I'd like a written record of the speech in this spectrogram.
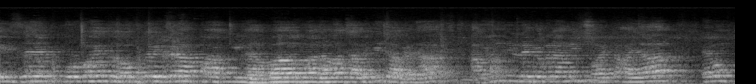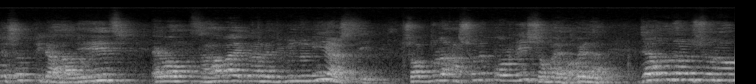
এই যে প্রবাহিত রক্ত, এটা পাক কিনা বা নামাজ যাবে কি যাবে না? আলহামদুলিল্লাহ ব্যাপারে আমি ছয়টা আয়াত এবং তেষট্টিটা হাদিস এবং সাহাবা একরামে বিভিন্ন নিয়ে আসছি। সবগুলো আসলে পড়লেই সময় হবে না। যেমন উদাহরণস্বরূপ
